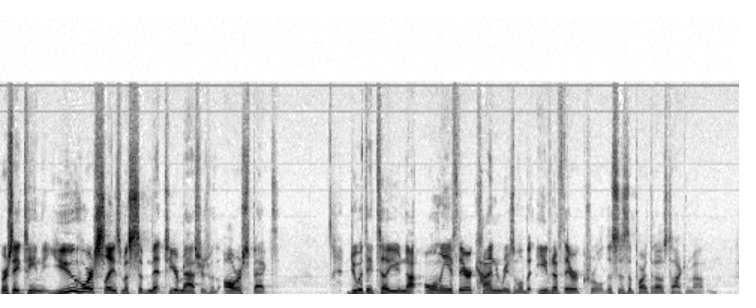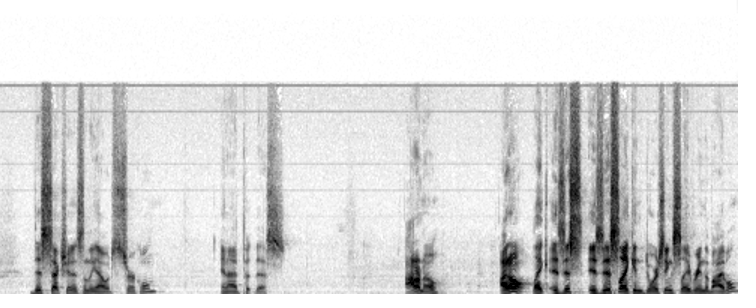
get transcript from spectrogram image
Verse 18 You who are slaves must submit to your masters with all respect do what they tell you, not only if they are kind and reasonable, but even if they are cruel. This is the part that I was talking about. This section is something I would circle, and I'd put this. I don't know. I don't. Like, is this, is this like endorsing slavery in the Bible?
